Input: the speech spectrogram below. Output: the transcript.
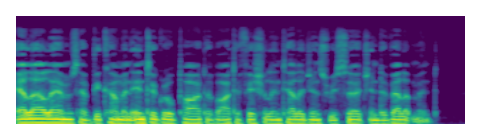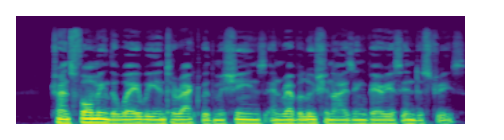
LLMs have become an integral part of artificial intelligence research and development, transforming the way we interact with machines and revolutionizing various industries.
